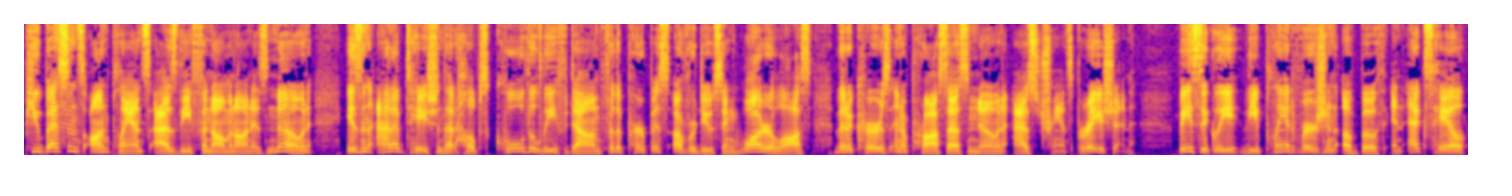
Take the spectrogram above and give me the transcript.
Pubescence on plants, as the phenomenon is known, is an adaptation that helps cool the leaf down for the purpose of reducing water loss that occurs in a process known as transpiration. Basically, the plant version of both an exhale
